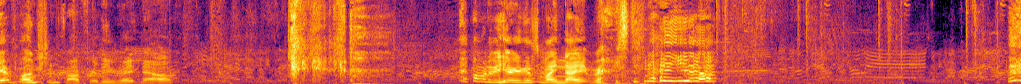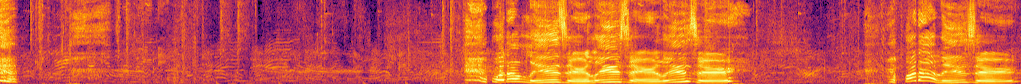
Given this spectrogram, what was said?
Can't function properly right now. I'm gonna be hearing this in my nightmares tonight, yeah. What a loser, loser, loser. What a loser.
